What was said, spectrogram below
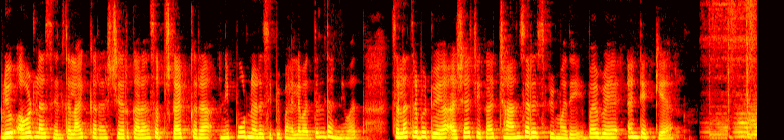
व्हिडिओ आवडला असेल तर लाईक करा शेअर करा सबस्क्राईब करा आणि पूर्ण रेसिपी पाहिल्याबद्दल धन्यवाद. चला तर भेटूया अशाच एका छानशा रेसिपीमध्ये bye bye and take care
